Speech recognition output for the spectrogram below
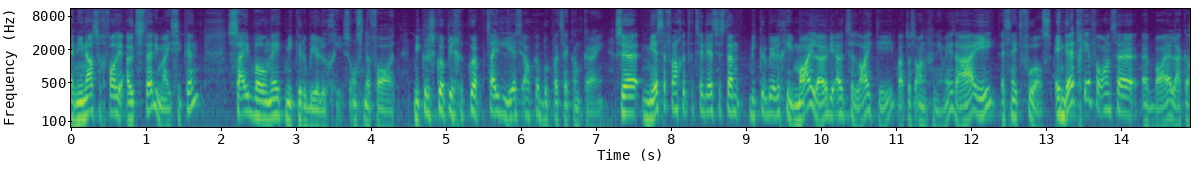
In Nina se geval die oudste, die meisiekind, sy wil net microbiologie. So ons het nou vir haar mikroskoopie gekoop. Sy lees elke boek wat sy kan kry. So meeste van goed wat sy lees is dan microbiologie. Milo, die oudste laaitie wat ons aangeneem het, hy is net voels. En dit gee vir ons 'n 'n baie lekker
